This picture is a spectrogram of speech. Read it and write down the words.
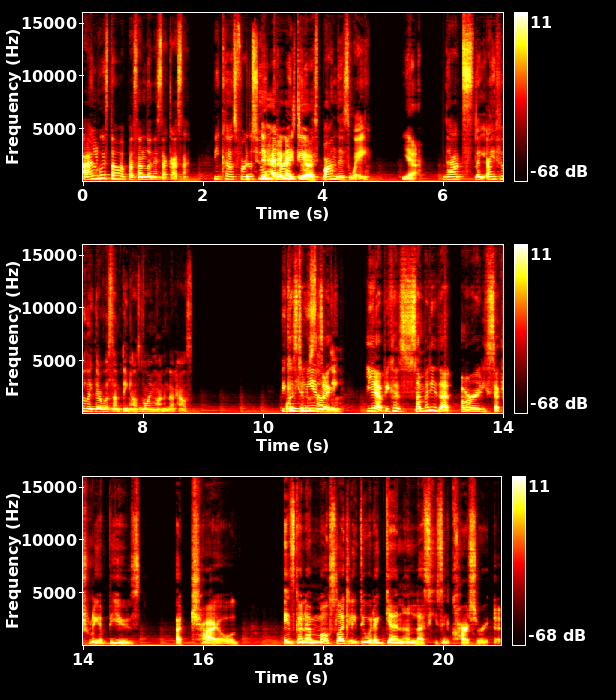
algo estaba pasando en esa casa. Because for That two guys to respond this way, Yeah. That's like I feel like there was something else going on in that house. Because to me, it's like, yeah, because somebody that already sexually abused a child is gonna most likely do it again unless he's incarcerated.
